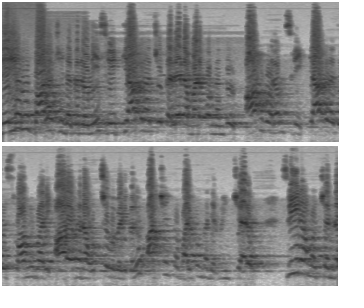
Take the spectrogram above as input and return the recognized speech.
నెల్లూరు బాలాజీ నగర్లోని శ్రీ త్యాగరాజ కళ్యాణ మండపం నందు ఆదివారం శ్రీ త్యాగరాజ స్వామివారి ఆరాధన ఉత్సవ వేడుకలు అత్యంత వైభవంగా నిర్వహించారు. శ్రీరామచంద్ర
